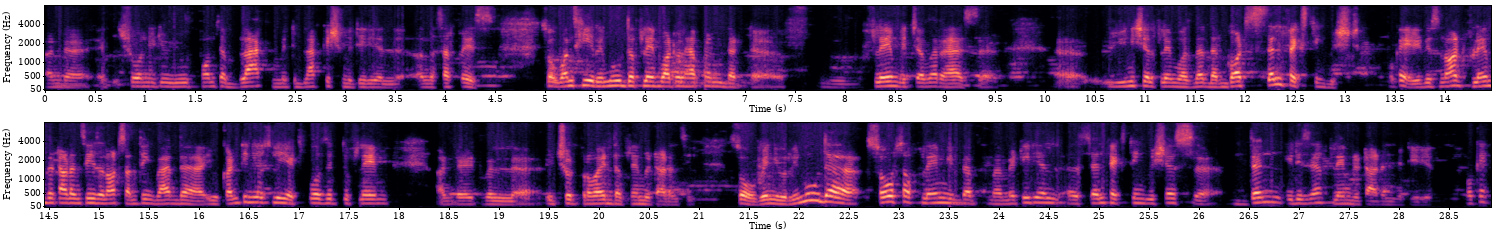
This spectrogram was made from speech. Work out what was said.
and uh, shown it to you forms a black, blackish material on the surface. So once he removed the flame, what will happen? That uh, flame, whichever has uh, initial flame was that that got self-extinguished. Okay, it is not flame retardancy is not something where the, you continuously expose it to flame and it will uh, it should provide the flame retardancy. So when you remove the source of flame if the material uh, self extinguishes uh, then it is a flame retardant material. Okay?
